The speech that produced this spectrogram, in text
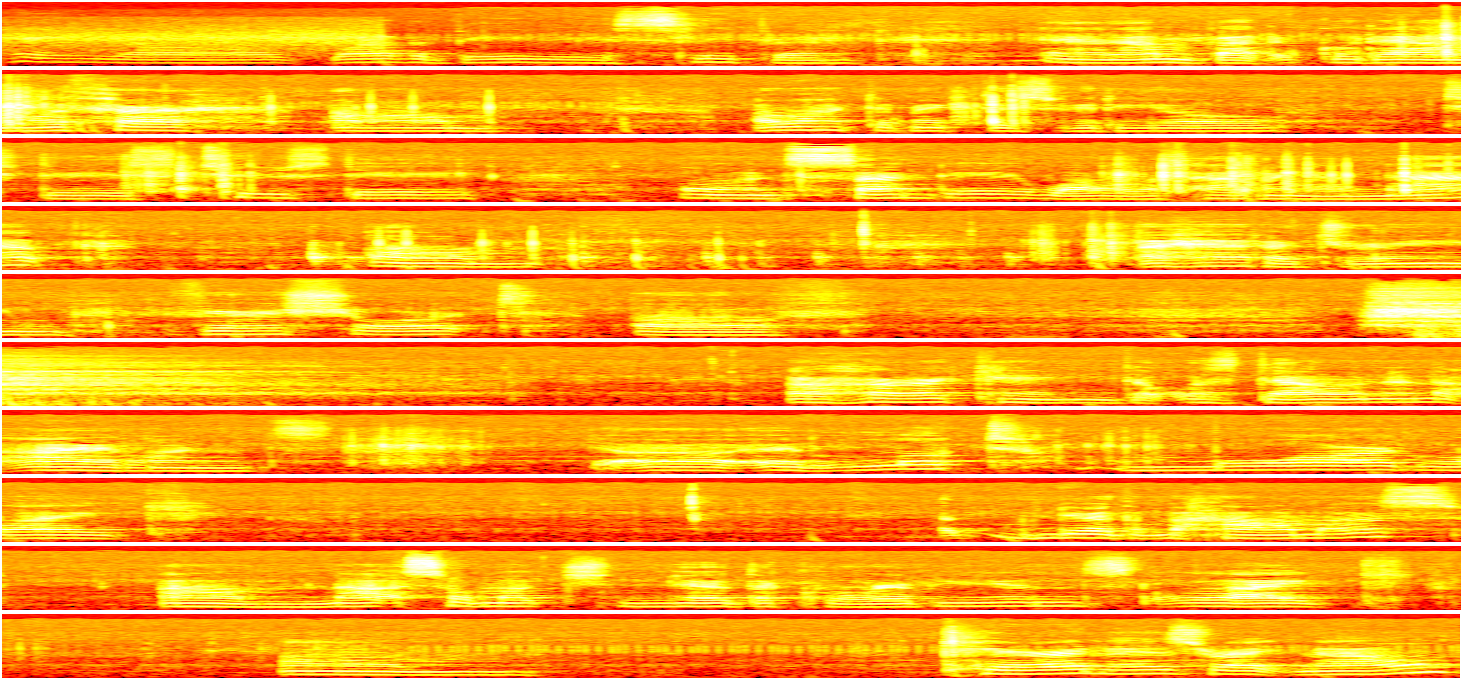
Hey y'all, while the baby is sleeping and I'm about to go down with her, um, I wanted to make this video. Today is Tuesday. On Sunday, while I was having a nap, um, I had a dream, very short, of a hurricane that was down in the islands. Uh, it looked more like near the Bahamas, um, not so much near the Caribbeans like um, Karen is right now.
